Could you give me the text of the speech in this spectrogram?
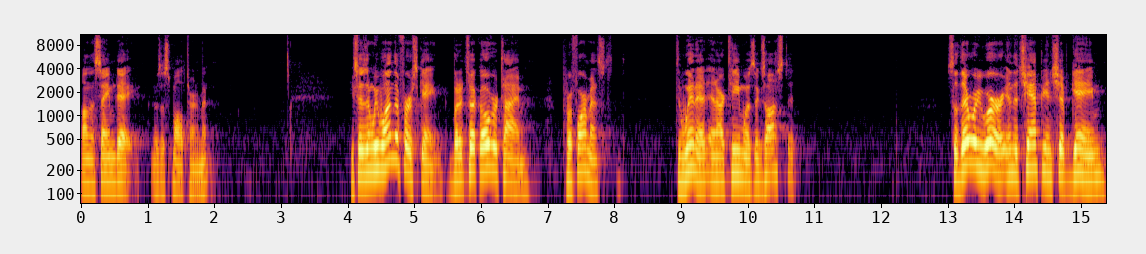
on the same day. It was a small tournament. He says, and we won the first game, but it took overtime performance to win it, and our team was exhausted. So there we were in the championship game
